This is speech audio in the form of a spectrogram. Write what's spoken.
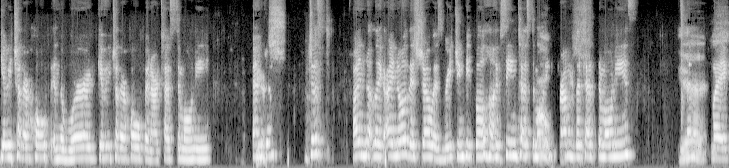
give each other hope in the word, give each other hope in our testimony. And yes. just just I know like I know this show is reaching people. I've seen testimonies oh, from the testimonies. Yeah. like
